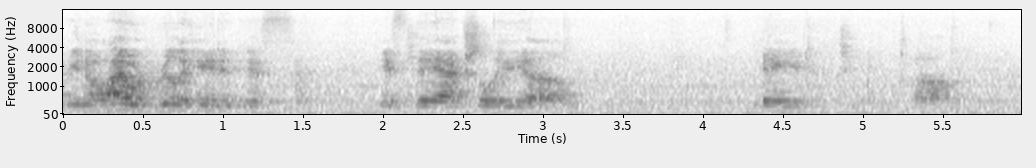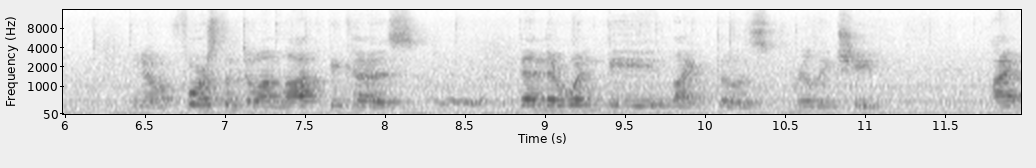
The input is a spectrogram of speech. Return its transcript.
you know, I would really hate it if, if they actually, um, made, um, you know, forced them to unlock, because then there wouldn't be like those really cheap, I,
